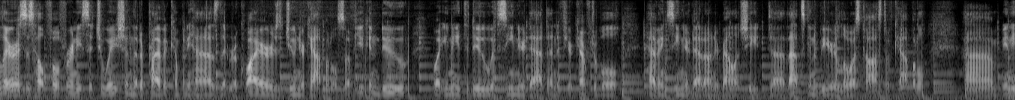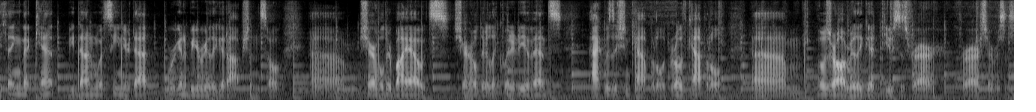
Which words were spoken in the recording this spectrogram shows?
Alaris is helpful for any situation that a private company has that requires junior capital. So if you can do what you need to do with senior debt, and if you're comfortable having senior debt on your balance sheet, uh, that's going to be your lowest cost of capital. Um, anything that can't be done with senior debt, we're going to be a really good option. So um, shareholder buyouts, shareholder liquidity events, acquisition capital, growth capital, um, those are all really good uses for our for our services.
